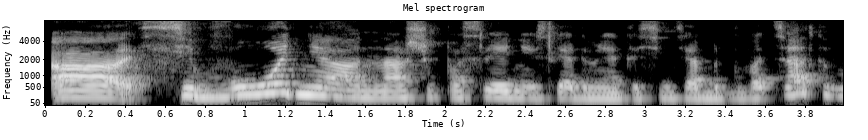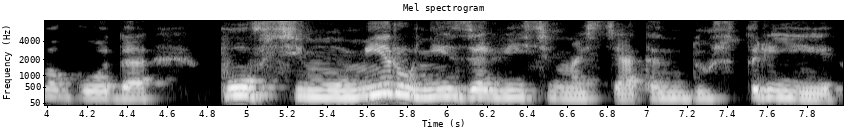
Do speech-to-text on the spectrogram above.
А сегодня наши последние исследования, это сентябрь 2020 года, по всему миру, вне зависимости от индустрии,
